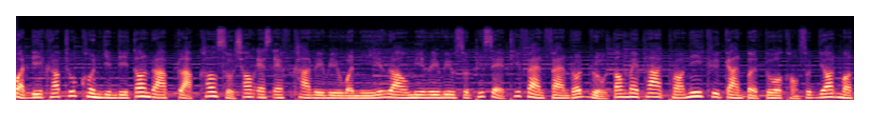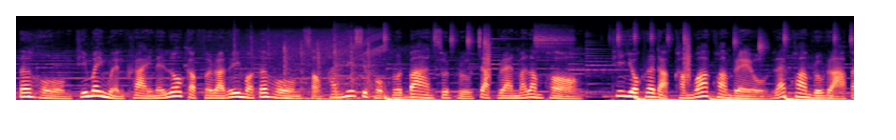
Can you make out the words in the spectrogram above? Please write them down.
วัสดีครับทุกคนยินดีต้อนรับกลับเข้าสู่ช่อง SF Car Review วันนี้เรามีรีวิวสุดพิเศษที่แฟนๆ รถหรูต้องไม่พลาดเพราะนี่คือการเปิดตัวของสุดยอดมอเตอร์โฮมที่ไม่เหมือนใครในโลกกับ Ferrari Motorhome 2026 รถบ้านสุดหรูจากแบรนด์มะลำพอง ที่ยกระดับคำว่าความเร็วและความหรูหราไป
